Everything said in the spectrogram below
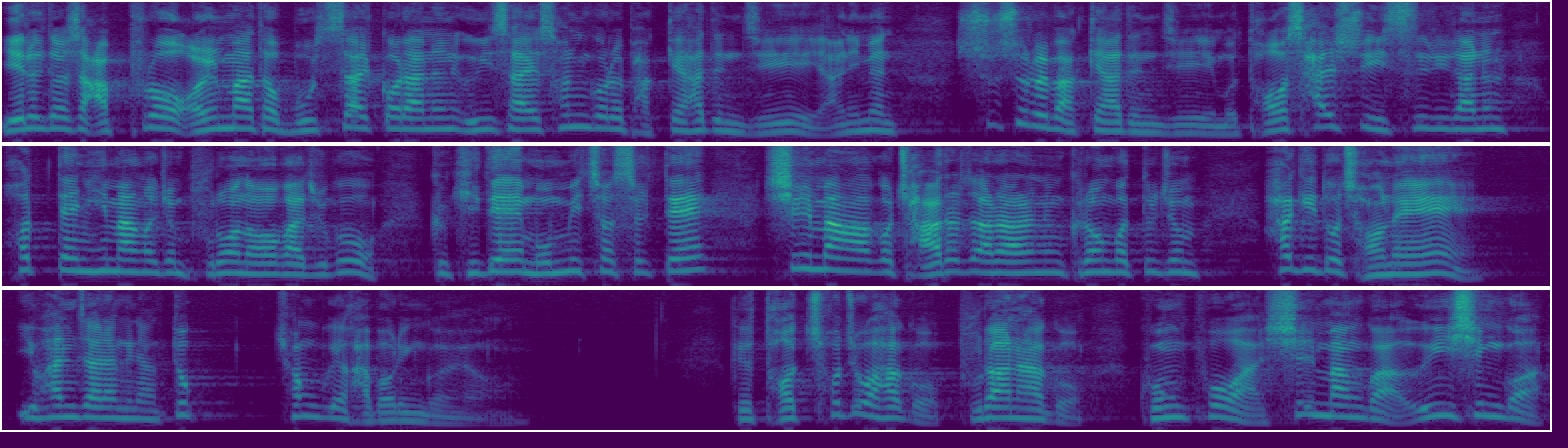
예를 들어서 앞으로 얼마 더 못 살 거라는 의사의 선고를 받게 하든지 아니면 수술을 받게 하든지 뭐 더 살 수 있으리라는 헛된 희망을 좀 불어넣어 가지고 그 기대에 못 미쳤을 때 실망하고 좌르자라는 그런 것들 좀 하기도 전에 이 환자는 그냥 뚝 천국에 가버린 거예요. 그래서 더 초조하고 불안하고 공포와 실망과 의심과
